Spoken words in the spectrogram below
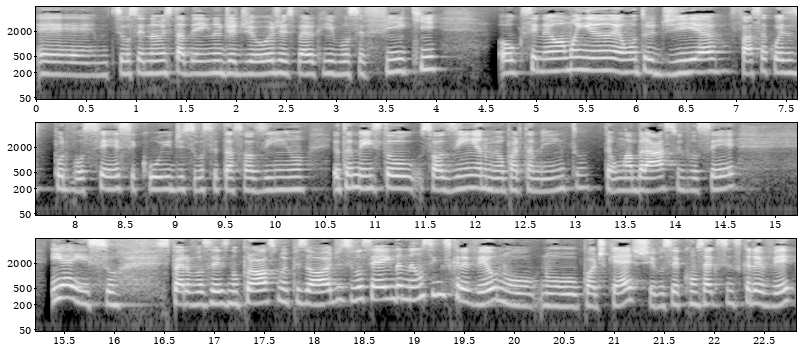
É, se você não está bem no dia de hoje, eu espero que você fique. Ou que se não, amanhã é um outro dia. Faça coisas por você, se cuide se você está sozinho. Eu também estou sozinha no meu apartamento. Então, um abraço em você. E é isso. Espero vocês no próximo episódio. Se você ainda não se inscreveu no, no podcast, você consegue se inscrever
